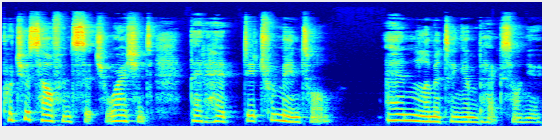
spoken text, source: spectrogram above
put yourself in situations that had detrimental and limiting impacts on you.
